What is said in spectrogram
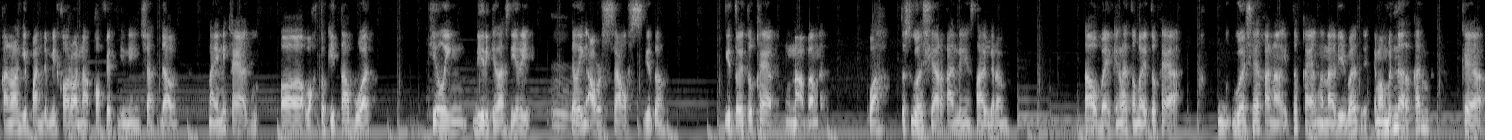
karena lagi pandemi corona covid gini shutdown. Nah ini kayak uh, waktu kita buat healing diri kita sendiri. Hmm. healing ourselves gitu. Gitu itu kayak ngena banget. Wah terus gue share kan di Instagram. Tahu baikin lah atau enggak itu kayak gue share karena itu kayak ngena di banget. Emang bener kan kayak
